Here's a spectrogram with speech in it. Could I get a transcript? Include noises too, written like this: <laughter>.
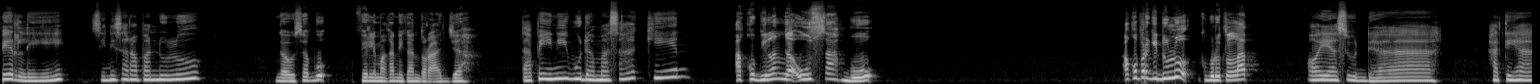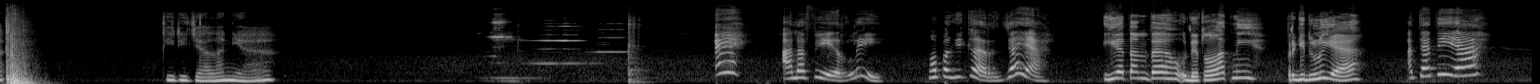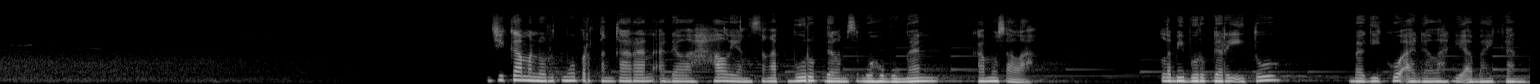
Firly, sini sarapan dulu. Nggak usah bu, Firly makan di kantor aja. Tapi ini ibu udah masakin. Aku bilang nggak usah bu. Aku pergi dulu, keburu telat. Oh ya sudah. Hati-hati di jalan ya. Ana Firly, mau pergi kerja ya? Iya tante, udah telat nih. Pergi dulu ya. Hati-hati ya. Jika menurutmu pertengkaran adalah hal yang sangat buruk dalam sebuah hubungan, kamu salah. Lebih buruk dari itu, bagiku adalah diabaikan.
